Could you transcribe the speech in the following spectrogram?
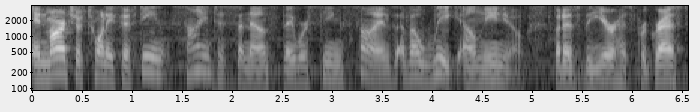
In March of 2015, scientists announced they were seeing signs of a weak El Nino, but as the year has progressed,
